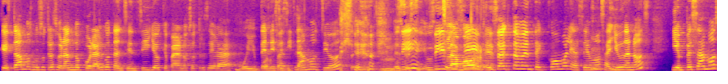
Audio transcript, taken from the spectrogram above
que estábamos nosotras orando por algo tan sencillo que para nosotros era, Muy te importante. necesitamos, Dios. Necesi- un clamor. exactamente, ¿cómo le hacemos? Ayúdanos. Y empezamos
